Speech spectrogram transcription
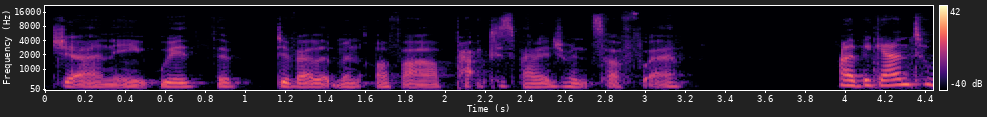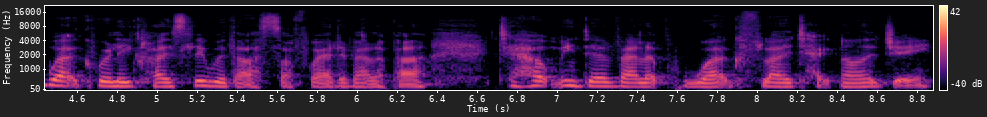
journey with the development of our practice management software. I began to work really closely with our software developer to help me develop workflow technology.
